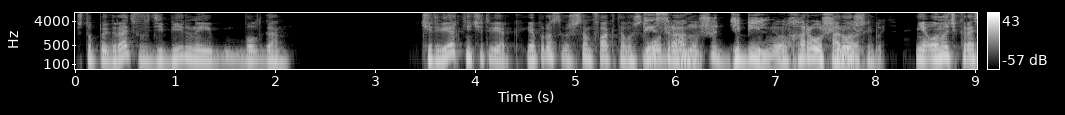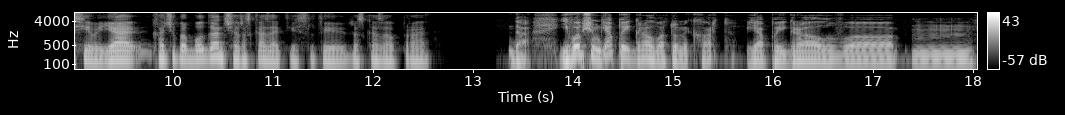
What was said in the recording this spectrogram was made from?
чтобы поиграть в дебильный Болтган. Четверг, не четверг. Я просто говорю, сам факт того, что Ты Болтган... сразу, что дебильный, он хороший, хороший может быть. Не, он очень красивый. Я хочу про Болган сейчас рассказать, если ты рассказал про... Да. И, в общем, я поиграл в Atomic Heart. Я поиграл в... М-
